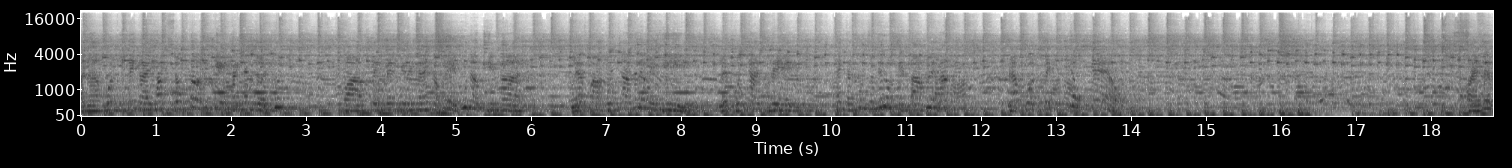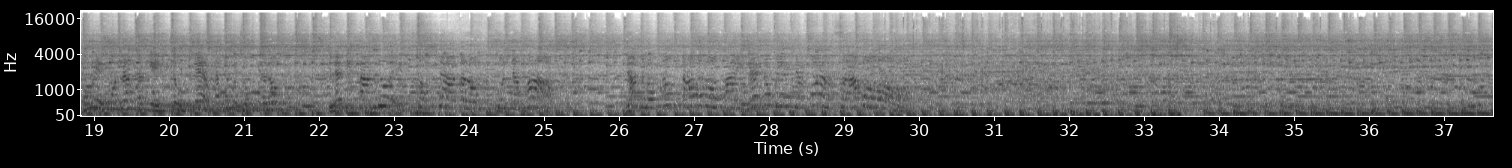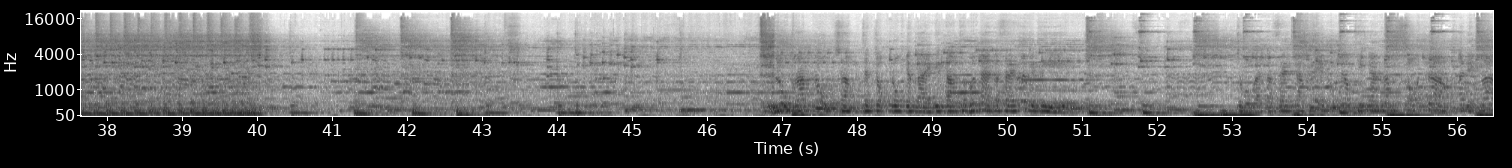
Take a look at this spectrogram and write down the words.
อนาคตอีกไม่ไกลครับดรลิเกไทยยังเกิดขึ้นความเป็นเป็นเป็นยังไงกับพระเอผู้นำทีมงาน และความผลงานเรื่องเวทีและผลงานเพลง ให้กับผู้คนที่ร่วมติดตามด้วยครับรับบทเป็นยกแก้วฝ่ายเลือดของเอกคนรักนางเอกจุกแก้วครับท่าผู้ชมที่เคารพและติดตามด้วยสอง กลูกชังจะจบลงอย่างไรติดตามชมผลงานการแสงหน้าเวทีจมูกการการแสงจากพระเอกผู้นำทีมงานทั้งสอนดาวอเนกล่า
